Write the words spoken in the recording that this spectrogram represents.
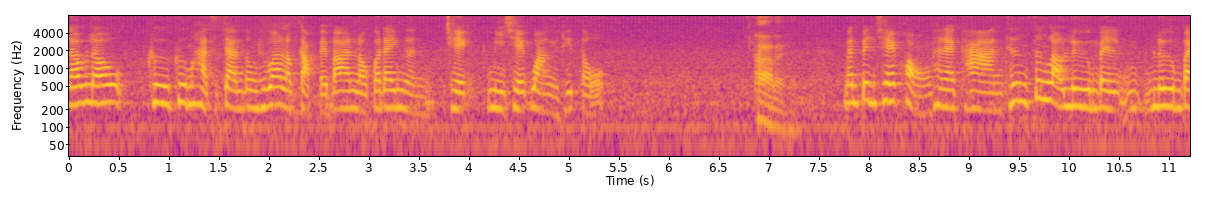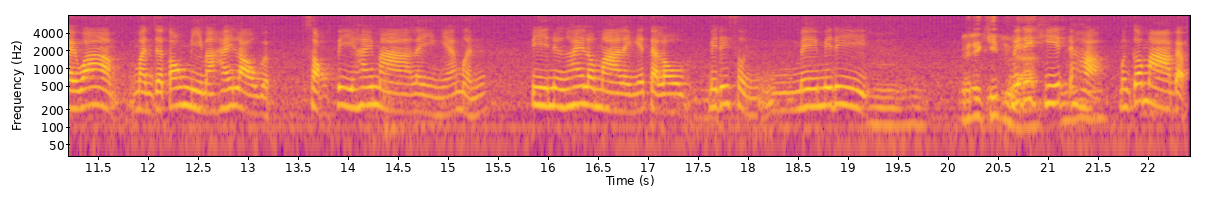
แล้วแล้ว คือคือมหัศจรรย์ตรงที่ว่าเรากลับไปบ้านเราก็ได้เงินเช็ค มีเช็ควางอยู่ที่โต๊ะค่าอะไรครับมันเป็นเช็คของธนาคาร ซึ่งซึ่งเราลืมไปลืมไปว่ามันจะต้องมีมาให้เราแบบสองปีให้มาอะไรอย่างเงี้ย เหมือนปีหนึ่งให้เรามาอะไรเงี้ย แต่เราไม่ได้สนไม่ไม่ได้อืมไม่ได้คิดอยู่ไม่ได้แล้วคิดค่ะ มันก็มาแบบ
